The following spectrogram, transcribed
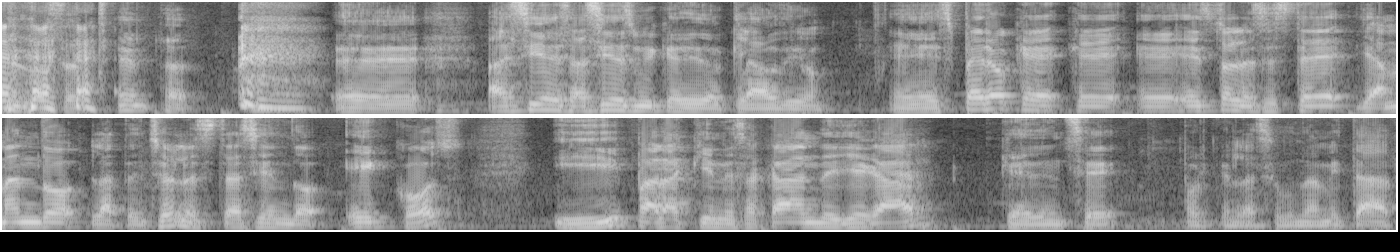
En los 70. Eh, así es, así es, mi querido Claudio. Eh, espero que, que, eh, esto les esté llamando la atención, les esté haciendo ecos. Y para quienes acaban de llegar, quédense, porque en la segunda mitad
